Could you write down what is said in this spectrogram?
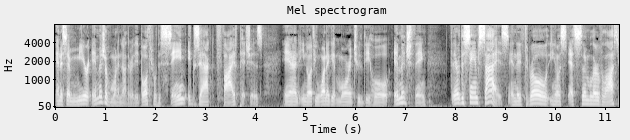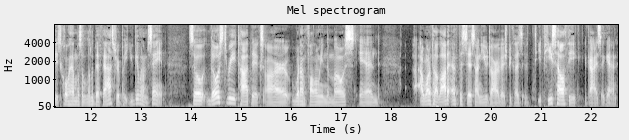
and it's a mirror image of one another. They both throw the same exact five pitches. And, you know, if you want to get more into the whole image thing, they're the same size and they throw, you know, at similar velocities. Cole Hamels a little bit faster, but you get what I'm saying. So those three topics are what I'm following the most. And I want to put a lot of emphasis on Yu Darvish because if, if he's healthy, guys, again,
